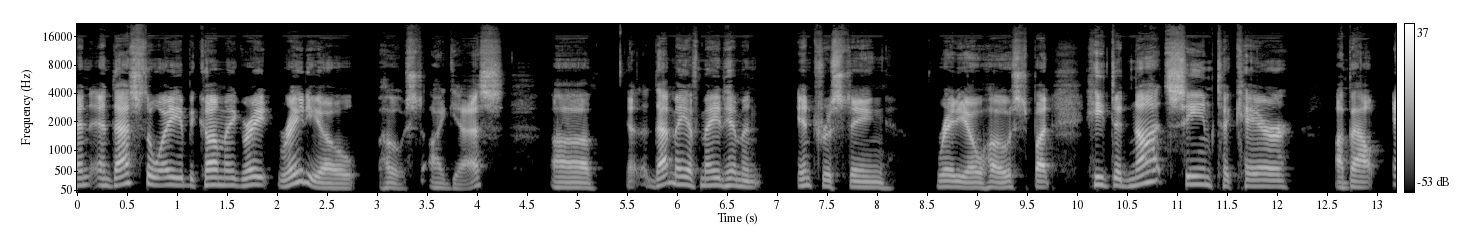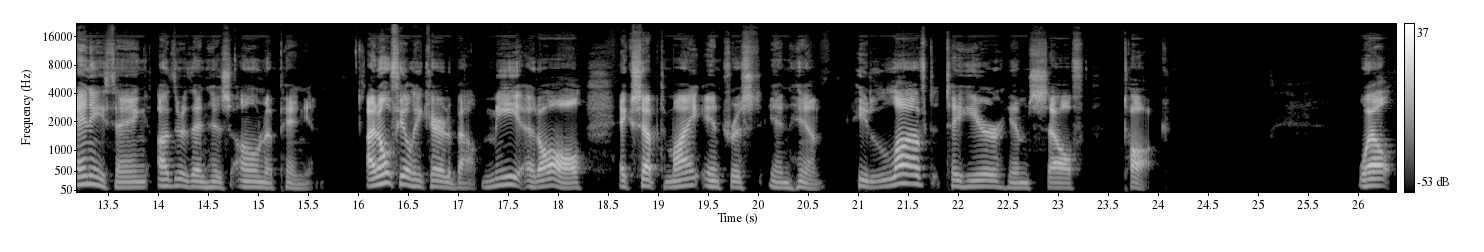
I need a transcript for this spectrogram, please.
and and that's the way you become a great radio host, I guess. Uh, that may have made him an interesting radio host, but he did not seem to care about anything other than his own opinion. I don't feel he cared about me at all, except my interest in him. He loved to hear himself talk. Well,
